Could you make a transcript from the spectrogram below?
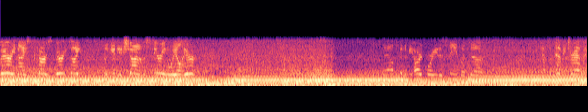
very nice. The car's very tight. I'm going to give you a shot of the steering wheel here. Now it's going to be hard for you to see, but uh, got some heavy traffic.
